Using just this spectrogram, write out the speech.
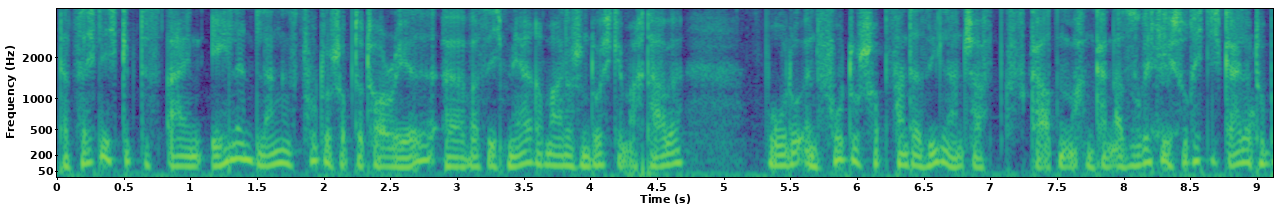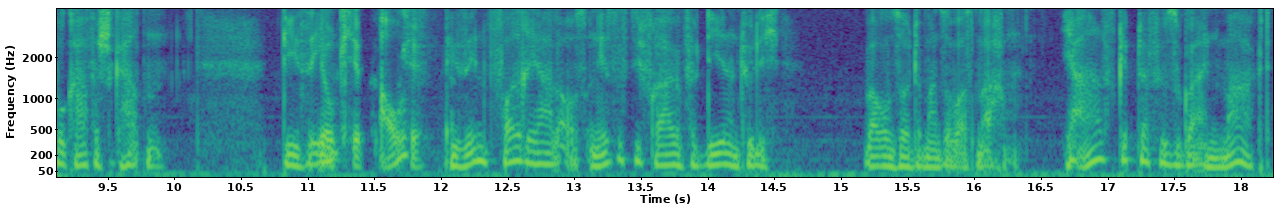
Tatsächlich gibt es ein elendlanges Photoshop-Tutorial, äh, was ich mehrere Male schon durchgemacht habe, wo du in Photoshop Fantasielandschaftskarten machen kannst. Also so richtig, so richtig geile topografische Karten. Die sehen Ja, okay, aus, okay, die sehen voll real aus. Und jetzt ist die Frage für dich natürlich, warum sollte man sowas machen? Ja, es gibt dafür sogar einen Markt.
